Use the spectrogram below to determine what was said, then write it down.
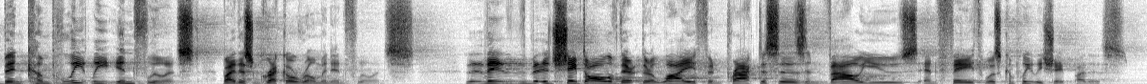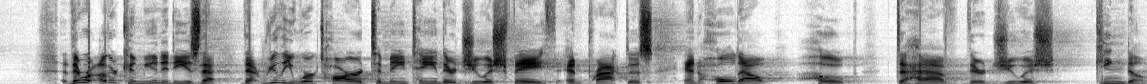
been completely influenced by this Greco Roman influence. They, it shaped all of their, their life and practices and values and faith was completely shaped by this. There were other communities that, that really worked hard to maintain their Jewish faith and practice and hold out hope to have their Jewish kingdom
